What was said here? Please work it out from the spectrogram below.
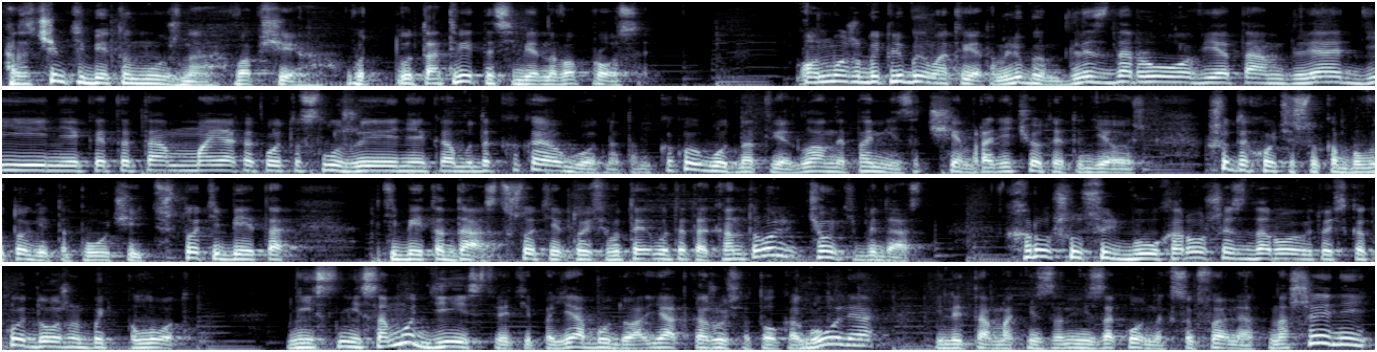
А зачем тебе это нужно вообще? Вот, вот ответ на себе на вопрос. Он может быть любым ответом, любым. Для здоровья, там, для денег, это там моя какое-то служение кому, да какая угодно, там, какой угодно ответ. Главное пойми, зачем, ради чего ты это делаешь, что ты хочешь как бы, в итоге это получить, что тебе это, тебе это даст, что тебе, то есть вот, вот этот контроль, что он тебе даст? Хорошую судьбу, хорошее здоровье, то есть какой должен быть плод. Не, не само действие, типа я, буду, я откажусь от алкоголя или там от незаконных сексуальных отношений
